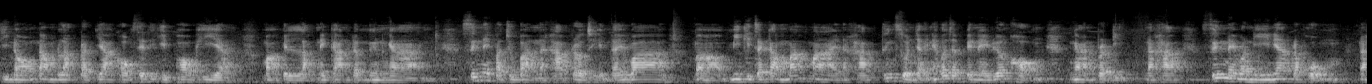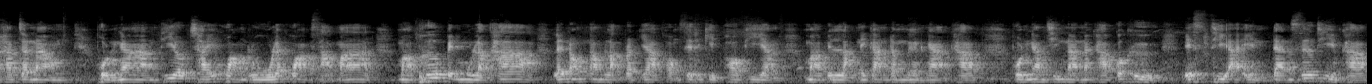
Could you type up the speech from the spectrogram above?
ที่น้อมนำหลักปรัชญาของเศรษฐกิจพอเพียง มาเป็นหลักในการดำเนินงาน ซึ่งในปัจจุบันนะครับเราจะเห็นได้ว่ามีกิจกรรมมากมายนะครับ ซึ่งส่วนใหญ่เนี่ยก็จะเป็นในเรื่องของงานประดิษฐ์นะครับ ซึ่งในวันนี้เนี่ยกระผม นะครับจะนำผลงานที่ใช้ความรู้และความสามารถมาเพิ่มเป็นมูลค่า และน้อมนำหลักปรัชญาของเศรษฐกิจพอเพียง มาเป็นหลักในการดำเนินงานครับ ผลงานชิ้นนั้นนะครับก็คือ STRN Dancer Team ครับ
